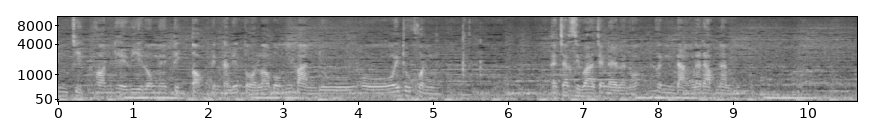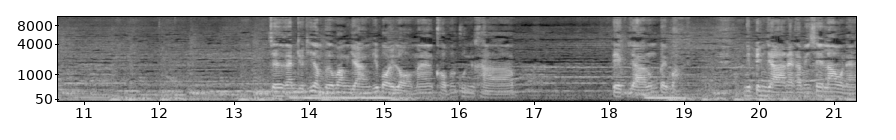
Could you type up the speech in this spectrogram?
นจิตพรเทวีลงในติ๊กต็อกเป็นทะเลตัวเราบงมีบันอยู่ โอ้ยทุกคน แต่จักสิว่าจังใดละเนาะเพิ่นดังระดับนั้น เจอกันอยู่ที่อำเภอวังยางพี่บอยหล่อมากขอบพระคุณครับ เปกยาลงไปบ่นี่เป็นยานะครับ ไม่ใช่เหล้านะ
